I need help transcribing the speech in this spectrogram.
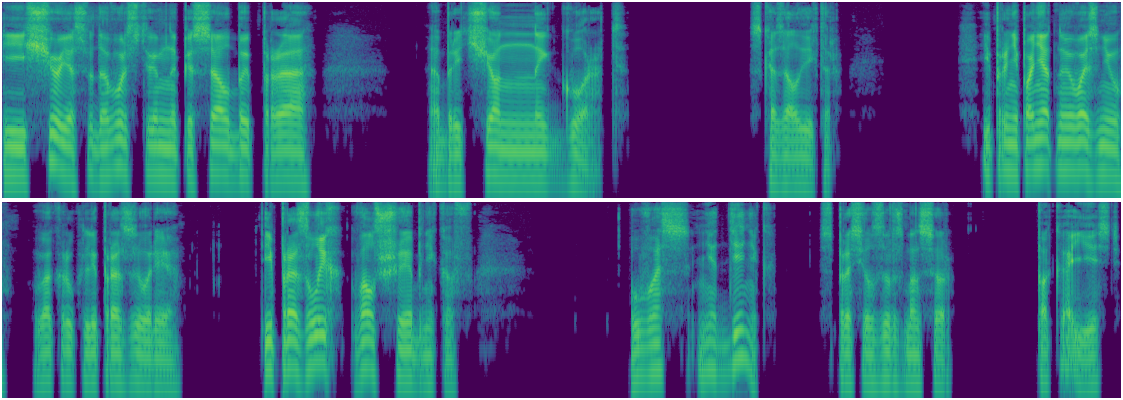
И еще я с удовольствием написал бы про обреченный город, — сказал Виктор, — и про непонятную возню вокруг лепрозория, и про злых волшебников. — У вас нет денег? — спросил Зурзмансор. — Пока есть.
